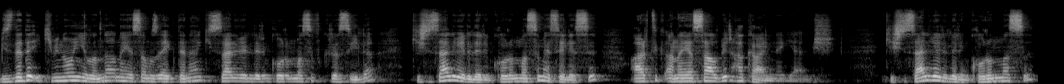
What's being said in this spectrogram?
Bizde de 2010 yılında anayasamıza eklenen kişisel verilerin korunması fıkrasıyla kişisel verilerin korunması meselesi artık anayasal bir hak haline gelmiş. Kişisel verilerin korunması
